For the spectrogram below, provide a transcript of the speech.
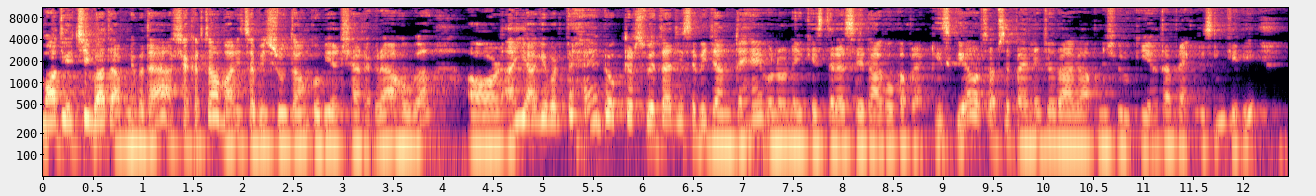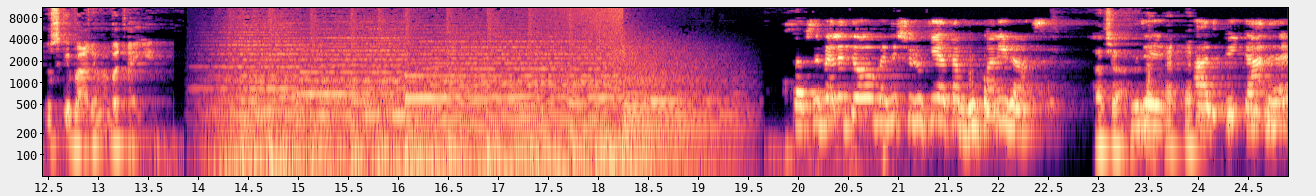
बहुत ही अच्छी बात आपने बताया। आशा करता हूँ हमारे सभी श्रोताओं को भी अच्छा लग रहा होगा। और आइए आगे बढ़ते हैं। डॉक्टर श्वेता जी से भी जानते हैं उन्होंने किस तरह से रागों का प्रैक्टिस किया और सबसे पहले जो राग आपने शुरू किया था प्रैक्टिसिंग के लिए उसके बारे में बताइए। सबसे पहले तो मैंने शुरू किया था भूपाली राग से। अच्छा। मुझे आज भी याद है।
